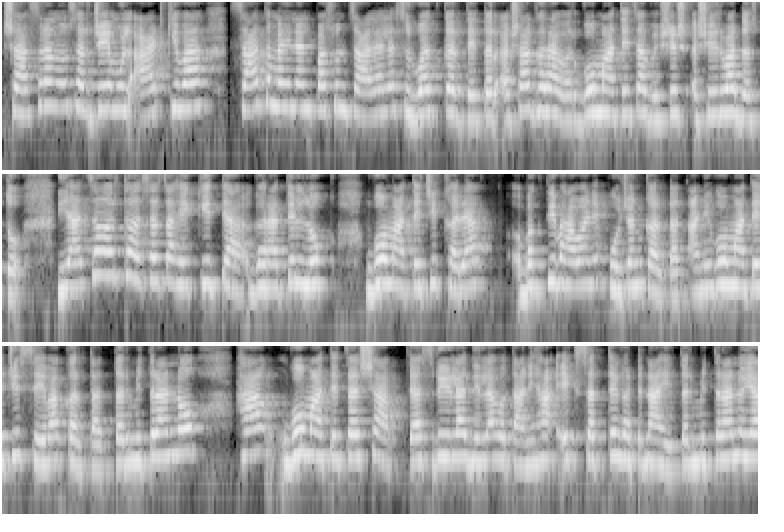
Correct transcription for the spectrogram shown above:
शास्त्रानुसार जे मूल आठ किंवा सात महिन्यांपासून चालायला सुरुवात करते तर अशा घरावर गोमातेचा विशेष आशीर्वाद असतो. याचा अर्थ असाच आहे की त्या घरातील लोक गोमातेची खऱ्या भक्तिभावाने पूजन करतात आणि गोमातेची सेवा करतात. तर मित्रांनो हा गोमातेचा शाप त्या स्त्रीला दिला होता आणि हा एक सत्य घटना आहे. तर मित्रांनो या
